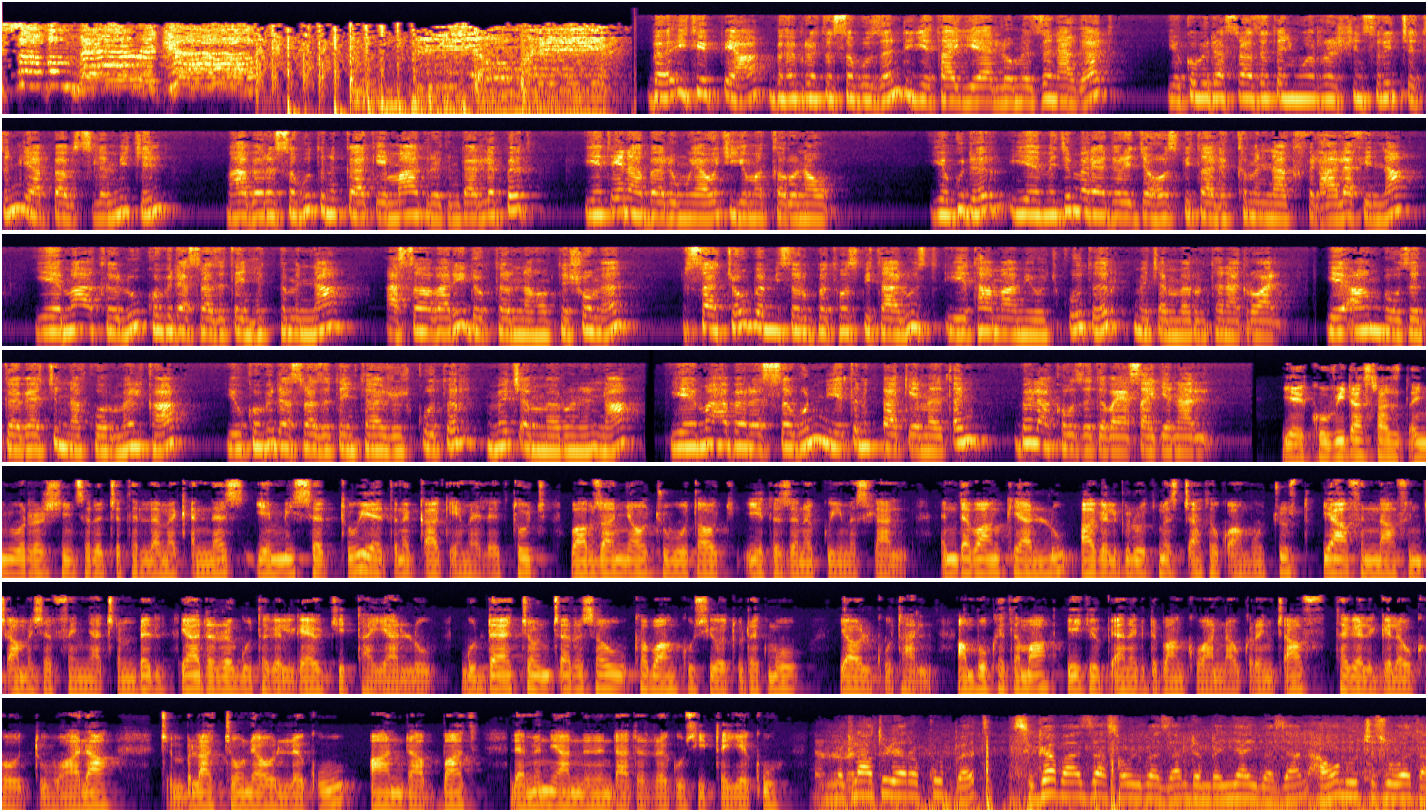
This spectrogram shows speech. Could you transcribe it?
Voice of America. በኢትዮጵያ በህብረተሰቡ ዘንድ እየታየ ያለው መዘናጋት የኮቪድ-19 ወረርሽኝ ስርጭትን ሊያባብስ ስለሚችል ማህበረሰቡ ጥንቃቄ ማድረግ እንዳለበት የጤና ባለሙያዎች እየመከሩ ነው። የጉደር የመጀመሪያ ደረጃ ሆስፒታል ሕክምና ክፍል ኃላፊና የማዕከሉ ኮቪድ-19 ሕክምና አስተባባሪ ዶክተር ናሆም ተሾመ እርሳቸው በሚሰሩበት ሆስፒታል ውስጥ የታማሚዎች ቁጥር መጨመሩን ተናግረዋል። የአምቦው ዘጋቢያችን ናኮር መልካ የኮቪድ-19 ተያዦች ቁጥር መጨመሩንና የማህበረሰቡን የጥንቃቄ መጠን በላከው ዘገባ ያሳየናል። የኮቪድ-19 ወረርሽኝ ስርጭትን ለመቀነስ የሚሰጡ የጥንቃቄ መልእክቶች በአብዛኛዎቹ ቦታዎች እየተዘነጉ ይመስላል። እንደ ባንክ ያሉ አገልግሎት መስጫ ተቋሞች ውስጥ የአፍና አፍንጫ መሸፈኛ ጭንብል ያደረጉ ተገልጋዮች ይታያሉ። ጉዳያቸውን ጨርሰው ከባንኩ ሲወጡ ደግሞ ያወልቁታል። አምቦ ከተማ የኢትዮጵያ ንግድ ባንክ ዋናው ቅርንጫፍ ተገልግለው ከወጡ በኋላ ጭንብላቸውን ያወለቁ አንድ አባት ለምን ያንን እንዳደረጉ ሲጠየቁ ምክንያቱ ያረኩበት ስገባ እዛ ሰው ይበዛል፣ ደንበኛ ይበዛል። አሁን ውጭ ስወጣ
